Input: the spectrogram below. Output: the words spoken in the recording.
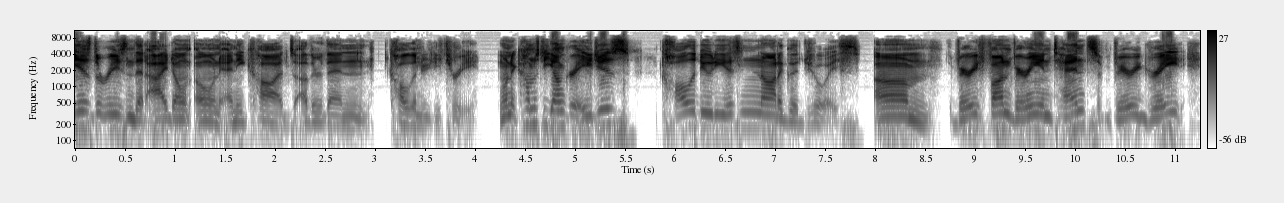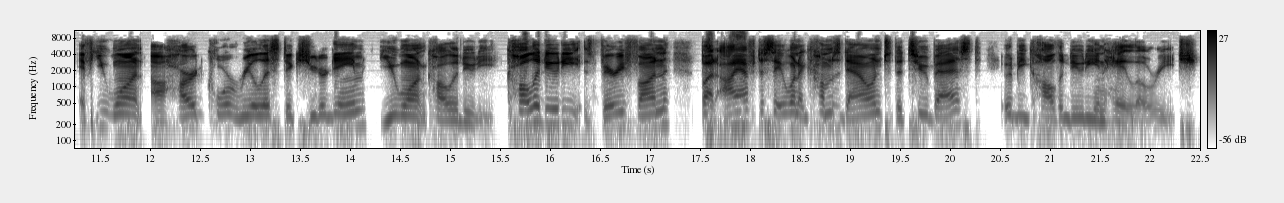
is the reason that I don't own any CODs other than Call of Duty 3. When it comes to younger ages, Call of Duty is not a good choice. Um, very fun, very intense, very great. If you want a hardcore realistic shooter game, you want Call of Duty. Call of Duty is very fun, but I have to say when it comes down to the two best, it would be Call of Duty and Halo Reach.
